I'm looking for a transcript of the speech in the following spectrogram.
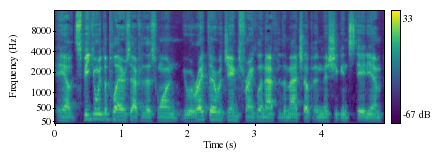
you know, speaking with the players after this one, you were right there with James Franklin after the matchup in Michigan Stadium.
